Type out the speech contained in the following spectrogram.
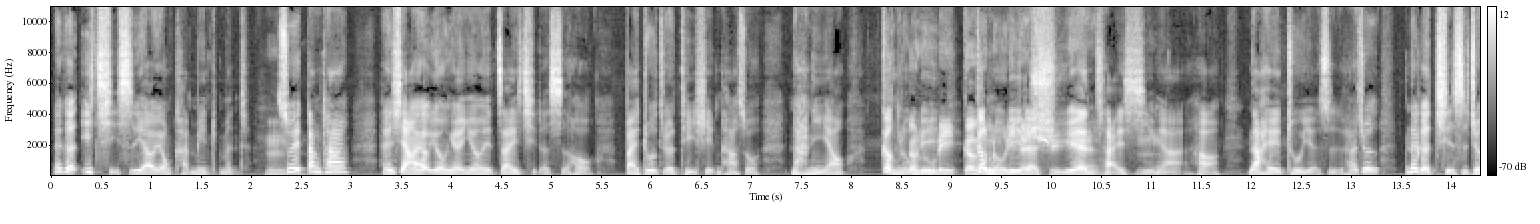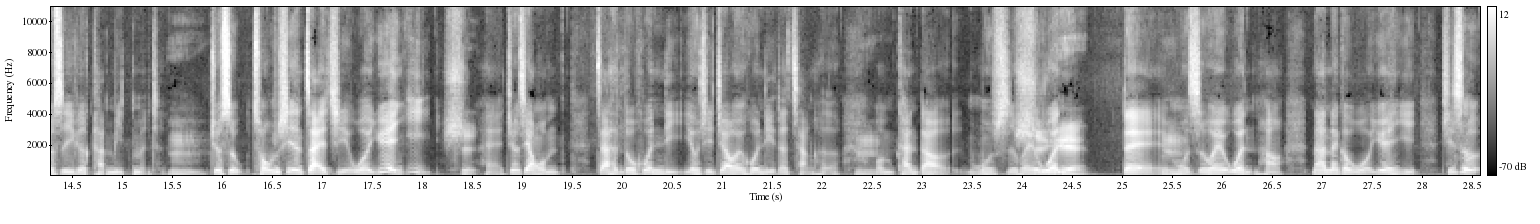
那个一起是要用 commitment，、嗯，所以当他很想要永远永远在一起的时候，白兔就提醒他说：“那你要更努力。”更努力，的许愿才行啊！哈、那黑兔也是，他就那个其实就是一个 commitment，嗯，就是从现在一起，我愿意，是，哎，就像我们在很多婚礼，尤其教会婚礼的场合，嗯，我们看到牧师会问，对，嗯。牧师会问哈，那那个我愿意。其实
